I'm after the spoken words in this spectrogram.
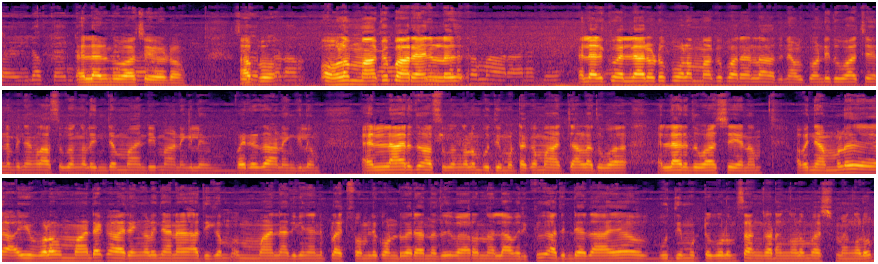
ഡെയിലൊക്കെ എല്ലാരും ദുവാ ചെയ്യട്ടോ. അപ്പോൾ ഓളമ്മാക്ക് പറയാനുള്ളത് എല്ലാവർക്കും എല്ലാവരോടും ഇപ്പോൾ ഓളമ്മാക്ക് പറയാനുള്ള അതിന് അവൾക്ക് വേണ്ടി ദുവാ ചെയ്യണം. പിന്നെ ഞങ്ങൾ അസുഖങ്ങൾ എന്റെ അമ്മാന്റെയും ആണെങ്കിലും ഇവരതാണെങ്കിലും എല്ലാവരും അസുഖങ്ങളും ബുദ്ധിമുട്ടൊക്കെ മാറ്റാനുള്ള ദുവാ എല്ലാവരും ദുവാ ചെയ്യണം. അപ്പം നമ്മൾ ഇവളെ ഉമ്മാന്റെ കാര്യങ്ങൾ ഞാൻ അധികം ഉമ്മാനെ അധികം ഞാൻ പ്ലാറ്റ്ഫോമിൽ കൊണ്ടുവരാമെന്നത് വേറെ ഒന്നുമല്ല അവർക്ക് അതിന്റെതായ ബുദ്ധിമുട്ടുകളും സങ്കടങ്ങളും വിഷമങ്ങളും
